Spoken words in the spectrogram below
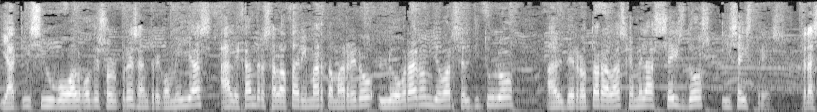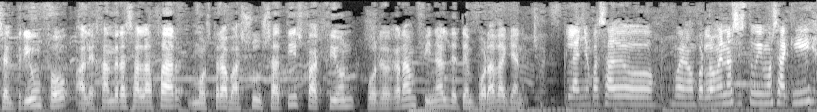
y aquí sí hubo algo de sorpresa, entre comillas, Alejandra Salazar y Marta Marrero lograron llevarse el título al derrotar a las gemelas 6-2 y 6-3. Tras el triunfo, Alejandra Salazar mostraba su satisfacción por el gran final de temporada que han hecho. El año pasado, bueno, por lo menos estuvimos aquí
